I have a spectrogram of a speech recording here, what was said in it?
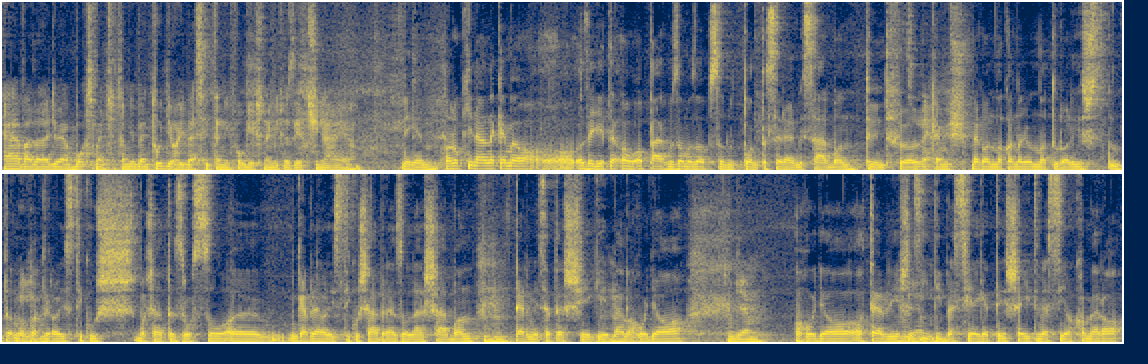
elvállal egy olyan boxmeccset, amiben tudja, hogy veszíteni fog, és nem is azért csinálja. Igen, a Rokinál nekem a- az egyet, a a párhuzam az abszolút pont a szerelmi szálban tűnt föl. Nekem is. Meg annak a nagyon naturalis, naturalisztikus, bocsánat, ez rossz szó, ö, inkább realisztikus ábrázolásában, uh-huh. természetességében, uh-huh. ahogy a Igen. ahogy a, a Terry és az Idi beszélgetéseit veszi a kamera,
